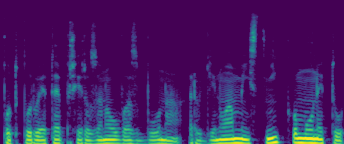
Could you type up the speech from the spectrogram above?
podporujete přirozenou vazbu na rodinu a místní komunitu.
